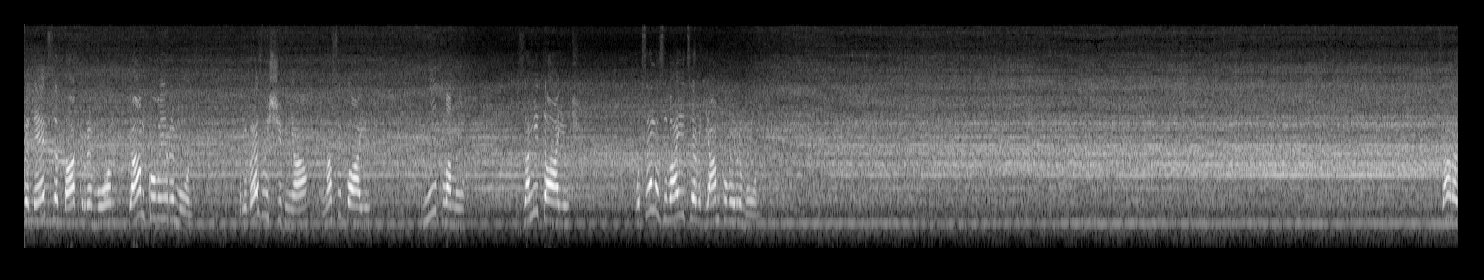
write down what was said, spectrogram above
ведеться так ремонт, ямковий ремонт. Привезли щебня, насипають, муклами, замітають. Оце називається ямковий ремонт. Зараз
